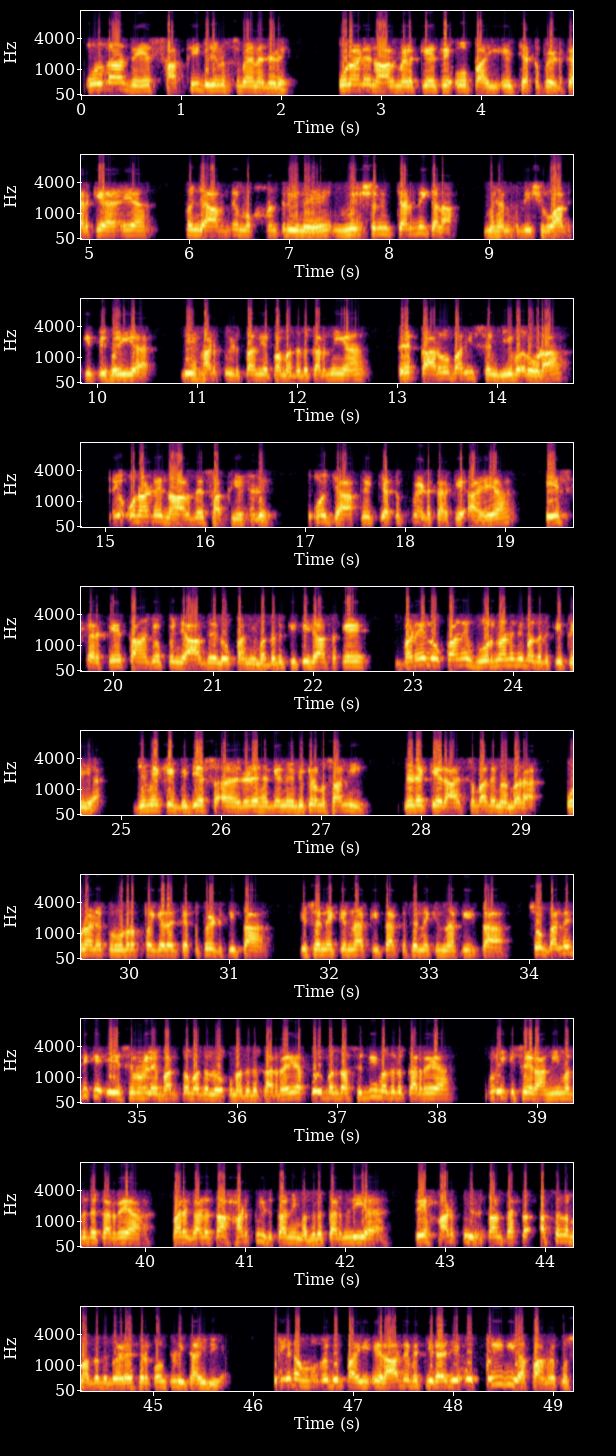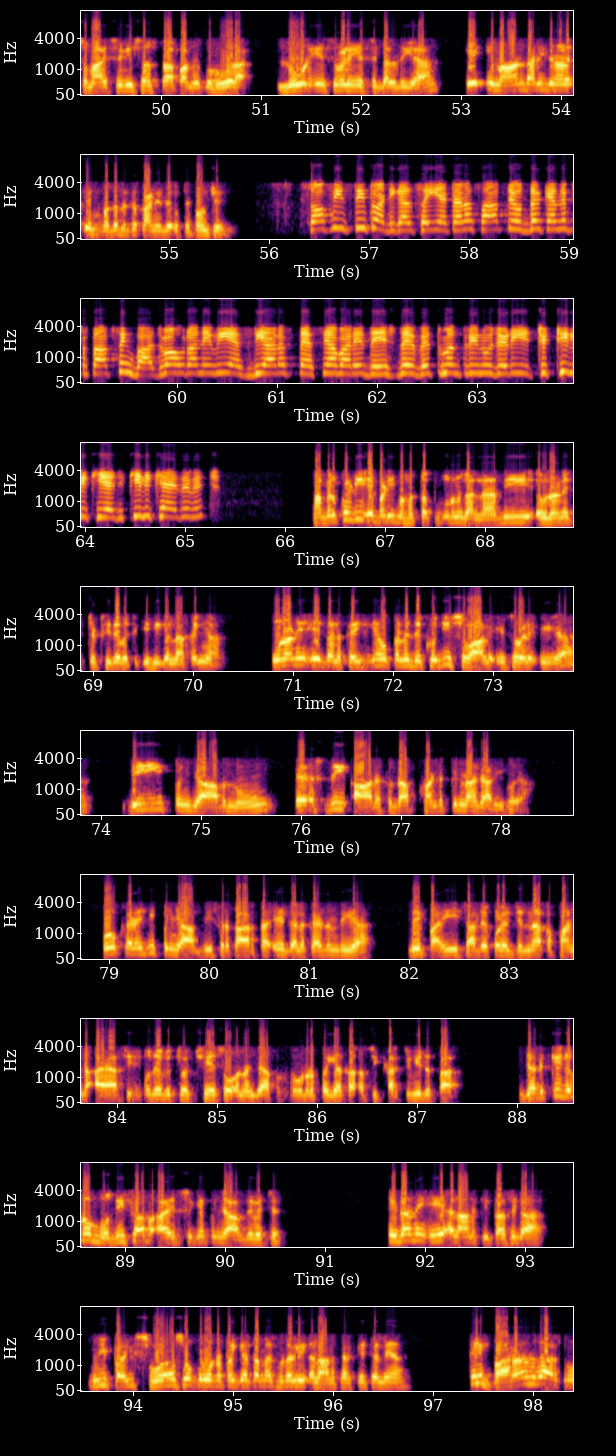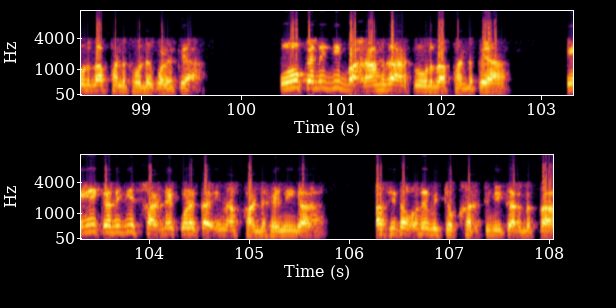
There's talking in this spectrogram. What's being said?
ਉਹਨਾਂ ਦੇ ਸਾਥੀ ਬਿਜ਼ਨਸਮੈਨ ਆ ਜਿਹੜੇ, ਉਹਨਾਂ ਦੇ ਨਾਲ ਮਿਲ ਕੇ ਤੇ ਉਹ ਭਾਈ ਇਹ ਚੈੱਕ ਭੇਟ ਕਰਕੇ ਆਏ ਆ। ਪੰਜਾਬ ਦੇ ਮੁੱਖ ਮੰਤਰੀ ਨੇ ਮਿਸ਼ਨ ਚੜ੍ਹਦੀ ਕਲਾ ਮੁਹਿੰਮ ਦੀ ਸ਼ੁਰੂਆਤ ਕੀਤੀ ਹੋਈ ਆ, ਵੀ ਹੜ੍ਹ ਪੀੜਤਾਂ ਦੀ ਆਪਾਂ ਮਦਦ ਕਰਨੀ ਆ, ਤੇ ਕਾਰੋਬਾਰੀ ਸੰਜੀਵ ਅਰੋੜਾ ਤੇ ਉਹਨਾਂ ਦੇ ਨਾਲ ਦੇ ਸਾਥੀ ਜਿਹੜੇ, ਉਹ ਜਾ ਕੇ ਚੈੱਕ ਭੇਟ ਕਰਕੇ ਆਏ ਆ। ਇਸ ਕਰਕੇ ਤਾਂ ਜੋ ਪੰਜਾਬ ਦੇ ਲੋਕਾਂ ਦੀ ਮਦਦ ਕੀਤੀ ਜਾ ਸਕੇ, ਬੜੇ ਲੋਕਾਂ ਨੇ ਹੋਰਨਾਂ ਨੇ ਵੀ ਮਦਦ ਕੀਤੀ ਆ। ਜਿਵੇਂ ਕਿ ਵਿਜੇ ਸ- ਜਿਹੜੇ ਹੈਗੇ ਨੇ ਵਿਕਰਮ ਸਾਨੀ ਜਿਹੜੇ ਕਿ ਰਾਜ ਸਭਾ ਦੇ ਮੈਂਬਰ ਆ, ਉਹਨਾਂ ਨੇ ਕਰੋੜ ਰੁਪਏ ਦਾ ਚੈੱਕ ਭੇਟ ਕੀਤਾ, ਕਿਸੇ ਨੇ ਕਿੰਨਾ ਕੀਤਾ, ਕਿਸੇ ਨੇ ਕਿੰਨਾ ਕੀਤਾ। ਸੋ ਗੱਲ ਇਹ ਜੀ ਕਿ ਇਸ ਵੇਲੇ ਵੱਧ ਤੋਂ ਵੱਧ ਲੋਕ ਮਦਦ ਕਰ ਰਹੇ ਆ, ਕੋਈ ਬੰਦਾ ਸਿੱਧੀ ਮਦਦ ਕਰ ਰਿਹਾ, ਕੋਈ ਕਿਸੇ ਰਾਹੀਂ ਮਦਦ ਕਰ ਰਿਹਾ, ਪਰ ਗੱਲ ਤਾਂ ਹੜ੍ਹ ਪੀੜਤਾਂ ਦੀ ਮਦਦ ਕਰਨ ਦੀ ਹੈ ਤੇ ਹੜ੍ਹ ਪੀੜਤਾਂ ਤੱਕ ਅਸਲ ਮਦਦ ਵੇਲੇ ਫਿਰ ਪਹੁੰਚਣੀ ਚਾਹੀਦੀ ਹੈ ਇਹ ਨਾ ਹੋਵੇ ਵੀ ਭਾਈ ਇਹ ਰਾਹ ਦੇ ਵਿੱਚ ਹੀ ਰਹਿ ਜੇ ਉਹ ਕੋਈ ਵੀ ਆ ਭਾਵੇਂ ਕੋਈ ਸਮਾਜ ਸੇਵੀ ਸੰਸਥਾ ਭਾਵੇਂ ਕੋਈ ਹੋਰ ਆ ਲੋੜ ਇਸ ਵੇਲੇ ਇਸ ਗੱਲ ਦੀ ਆ ਕਿ ਇਮਾਨਦਾਰੀ ਦੇ ਨਾਲ ਇਹ ਮਦਦ ਟਿਕਾਣੇ ਦੇ ਉੱਤੇ ਪਹੁੰਚੇ ਜੀ। 100% ਦੀ ਤੁਹਾਡੀ ਗੱਲ ਸਹੀ ਹੈ ਟਾਣਾ ਸਾਹਿਬ ਤੇ ਉਧਰ ਕਹਿੰਦੇ ਪ੍ਰਤਾਪ ਸਿੰਘ ਬਾਜਵਾ ਹੋਰਾਂ ਨੇ ਵੀ ਐਸਡੀਆਰਐਫ ਪੈਸਿਆਂ ਬਾਰੇ ਦੇਸ਼ ਦੇ ਵਿੱਤ ਮੰਤਰੀ ਨੂੰ ਜਿਹੜੀ ਚਿੱਠੀ ਲਿਖੀ ਹੈ ਜੀ ਕੀ ਲਿਖਿਆ ਇਹਦੇ ਵਿੱਚ? ਹਾਂ ਬਿਲਕੁਲ ਜੀ ਇਹ ਬੜੀ ਮਹੱਤਵਪੂਰਨ ਗੱਲ ਹੈ ਵੀ ਉਹਨਾਂ ਨੇ ਚਿੱਠੀ ਦੇ ਵਿੱਚ ਕੀ ਗੱਲਾਂ ਕਹੀਆਂ। ਉਹਨਾਂ ਨੇ ਇਹ ਗੱਲ ਕਹੀ ਹੈ ਉਹ ਕਹਿੰਦੇ ਦੇਖੋ ਜੀ ਸਵਾਲ ਇਸ ਵੇਲੇ ਇਹ ਆ ਵੀ ਪੰਜਾਬ ਨੂੰ ਐਸਡੀਆਰਐਫ ਦਾ ਫੰਡ ਕਿੰਨਾ ਜਾਰੀ ਹੋਇਆ? ਉਹ ਕਹਿੰਦੇ ਜੀ ਪੰਜਾਬ ਦੀ ਸਰਕਾਰ ਤਾਂ ਇਹ ਗੱਲ ਕਹਿ ਦਿੰਦੀ ਆ ਵੀ ਭਾਈ ਸਾਡੇ ਕੋਲੇ ਜਿੰਨਾ ਕੁ ਫੰਡ ਆਇਆ ਸੀ, ਉਹਦੇ ਵਿੱਚੋਂ 649 ਕਰੋੜ ਰੁਪਈਆ ਤਾਂ ਅਸੀਂ ਖਰਚ ਵੀ ਦਿੱਤਾ। ਜਦ ਕਿ ਜਦੋਂ ਮੋਦੀ ਸਾਹਿਬ ਆਏ ਸੀਗੇ ਪੰਜਾਬ ਦੇ ਵਿੱਚ, ਇਹਨਾਂ ਨੇ ਇਹ ਐਲਾਨ ਕੀਤਾ ਸੀਗਾ ਵੀ ਭਾਈ 1600 ਕਰੋੜ ਰੁਪਈਆ ਤਾਂ ਮੈਂ ਤੁਹਾਡੇ ਲਈ ਐਲਾਨ ਕਰਕੇ ਚੱਲਿਆ ਤੇ 12000 ਕਰੋੜ ਦਾ ਫੰਡ ਤੁਹਾਡੇ ਕੋਲੇ ਪਿਆ। ਉਹ ਕਹਿੰਦੇ ਜੀ 12000 ਕਰੋੜ ਦਾ ਫੰਡ ਪਿਆ। ਇਹ ਕਹਿੰਦੇ ਜੀ ਸਾਡੇ ਕੋਲੇ ਤਾਂ ਇੰਨਾ ਫੰਡ ਹੈ ਨਹੀਂਗਾ ਅਸੀਂ ਤਾਂ ਉਹਦੇ ਵਿੱਚੋਂ ਖਰਚ ਵੀ ਕਰ ਦਿੱਤਾ।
